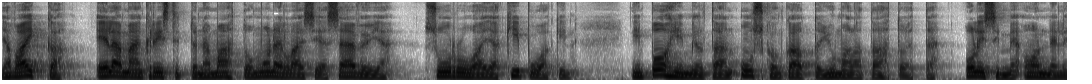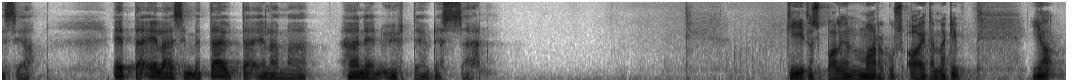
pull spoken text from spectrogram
Ja vaikka elämään kristittynä mahtuu monenlaisia sävyjä, surua ja kipuakin, niin pohjimmiltaan uskon kautta Jumala tahto, että olisimme onnellisia, että eläisimme täyttä elämää hänen yhteydessään. Kiitos paljon Markus Aitamäki. Ja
